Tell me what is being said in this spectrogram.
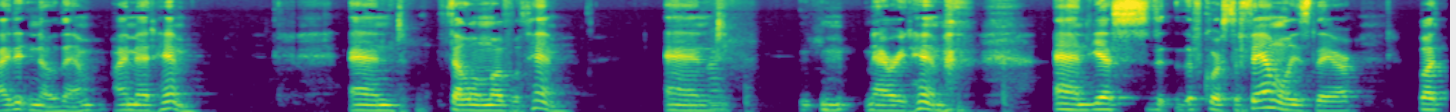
i didn't know them i met him and fell in love with him and right married him. And yes, of course, the family's there. But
